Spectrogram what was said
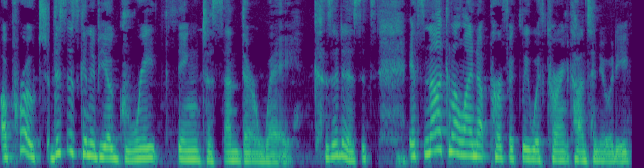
approach, this is going to be a great thing to send their way because it is. It's it's not going to line up perfectly with current continuity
